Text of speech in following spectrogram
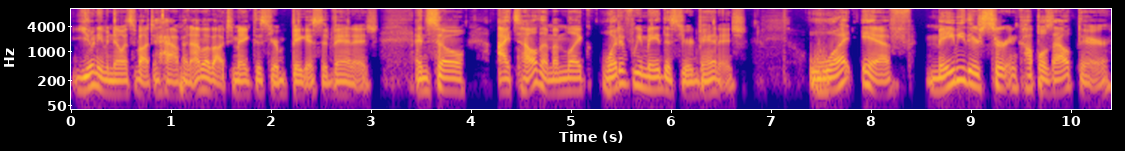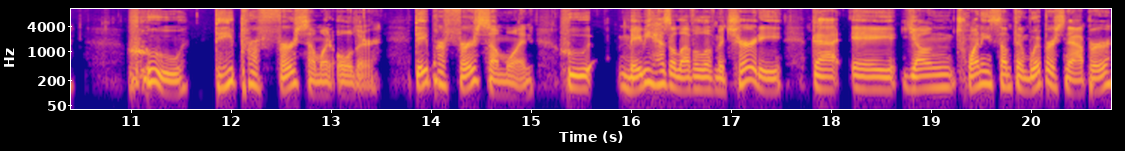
you don't even know what's about to happen. I'm about to make this your biggest advantage. And so I tell them, I'm like, what if we made this your advantage? What if maybe there's certain couples out there who they prefer someone older? They prefer someone who maybe has a level of maturity that a young 20 something whippersnapper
